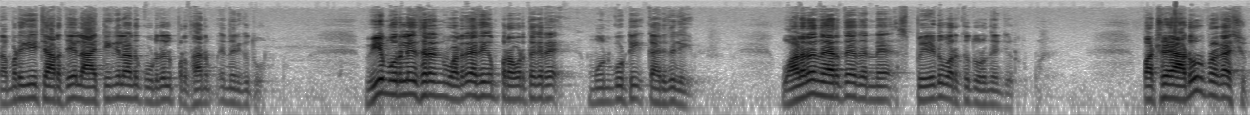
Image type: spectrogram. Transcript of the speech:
നമ്മുടെ ഈ ചർച്ചയിൽ ആറ്റിങ്ങലാണ് കൂടുതൽ പ്രധാനം എന്നെനിക്ക് തോന്നുന്നു. വി. മുരളീധരൻ വളരെയധികം പ്രവർത്തകരെ മുൻകൂട്ടി കരുതുകയും വളരെ നേരത്തെ തന്നെ സ്പീഡ് വർക്ക് തുടങ്ങുകയും ചെയ്തു. പക്ഷേ അടൂർ പ്രകാശും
